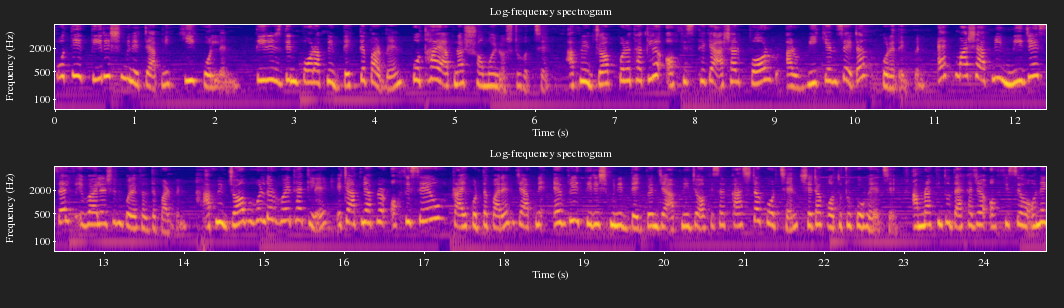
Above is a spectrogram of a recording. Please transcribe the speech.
প্রতি তিরিশ মিনিটে আপনি কি করলেন। তিরিশ দিন পর আপনি দেখতে পারবেন কোথায় আপনার সময় নষ্ট হচ্ছে। আপনি জব করে থাকলে অফিস থেকে আসার পর আর উইকেন্ডসে এটা করে দেখবেন। এক মাসে আপনি নিজেই সেলফ ইভ্যালুয়েশন করে ফেলতে পারবেন। আপনি জব হোল্ডার হয়ে থাকলে এটা আপনি আপনার অফিসেও ট্রাই করতে পারেন যে আপনি এভরি তিরিশ মিনিট দেখবেন যে আপনি যে অফিসের কাজটা করছেন সেটা কতটুকু হয়েছে। আমরা কিন্তু দেখা যায় অফিসে অনেক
